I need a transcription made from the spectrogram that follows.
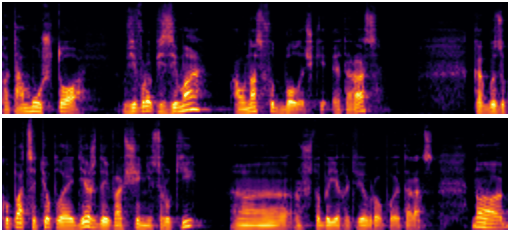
потому что в Европе зима, а у нас футболочки, это раз. Как бы закупаться теплой одеждой вообще не с руки, э, чтобы ехать в Европу, это раз. Но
